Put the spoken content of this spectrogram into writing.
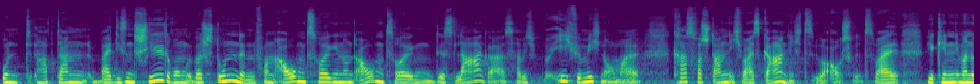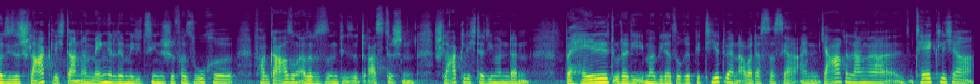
und habe dann bei diesen Schilderungen über Stunden von Augenzeuginnen und Augenzeugen des Lagers habe ich ich für mich noch mal krass verstanden. Ich weiß gar nichts über Auschwitz, weil wir kennen immer nur dieses Schlaglichter, ne? Mengele, medizinische Versuche, Vergasung. Also das sind diese drastischen Schlaglichter, die man dann behält oder die immer wieder so repetiert werden. Aber dass das ja ein jahrelanger täglicher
